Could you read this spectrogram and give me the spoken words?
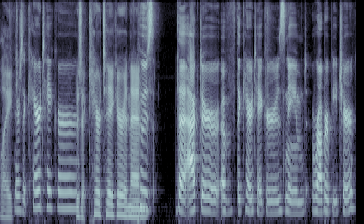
like There's a caretaker there's a caretaker, and then who's the actor of the caretaker is named Robert Beecher.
